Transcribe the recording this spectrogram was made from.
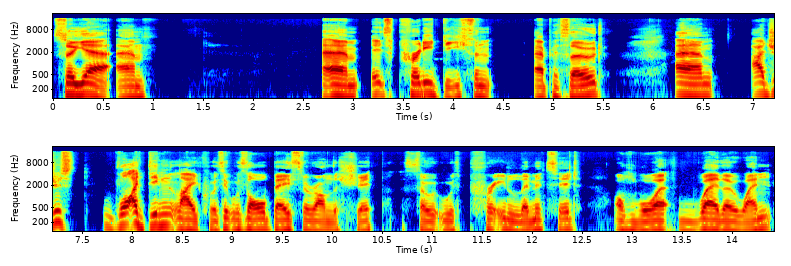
so yeah, um, um, it's pretty decent episode. Um, I just what I didn't like was it was all based around the ship, so it was pretty limited on what where they went.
